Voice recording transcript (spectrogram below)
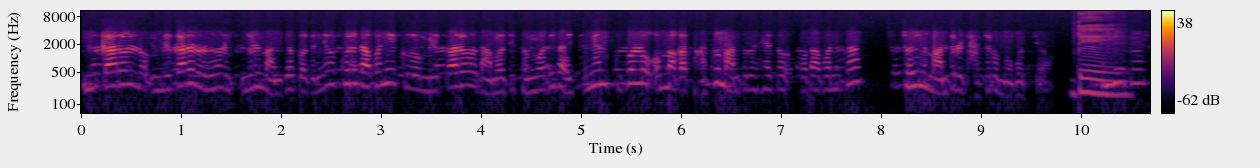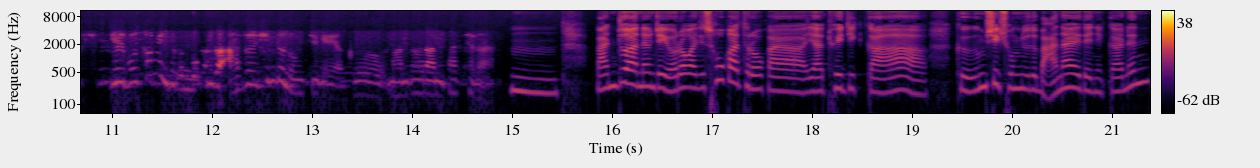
밀가루를 밀가루를 늘, 늘 만졌거든요. 그러다 보니 그 밀가루 나머지 덩어리가 있으면 그걸로 엄마가 자주 만두를 해서 보다 보니까 저희는 만두를 자주로 먹었죠. 네. 그 일부 서민들은 먹기가 아주 힘든 음식이에요. 그 만두란 자체가. 음. 만두 안에 이제 여러 가지 소가 들어가야 되니까 그 음식 종류도 많아야 되니까는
